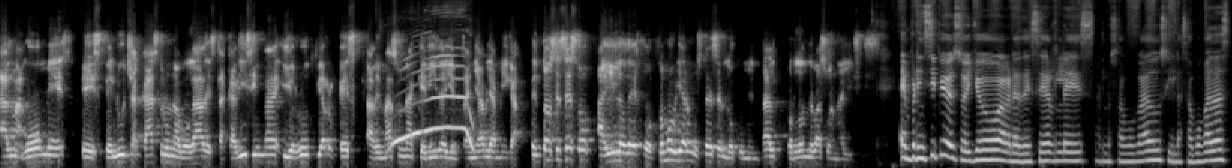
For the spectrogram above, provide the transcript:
Alma Gómez, este, Lucha Castro, una abogada destacadísima, y Ruth Fierro, que es además una querida y entrañable amiga. Entonces eso, ahí lo dejo. ¿Cómo vieron ustedes el documental? ¿Por dónde va su análisis? En principio eso, yo agradecerles a los abogados y las abogadas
